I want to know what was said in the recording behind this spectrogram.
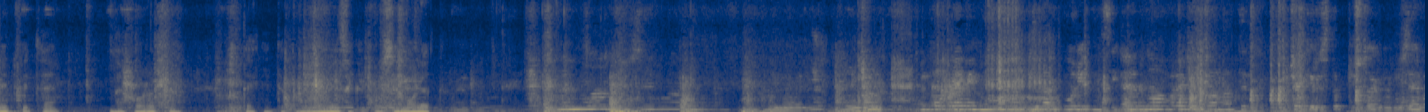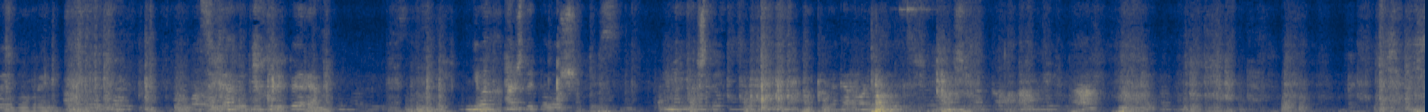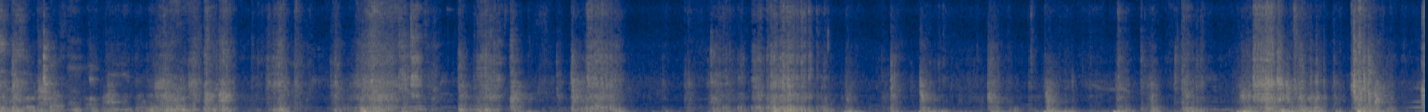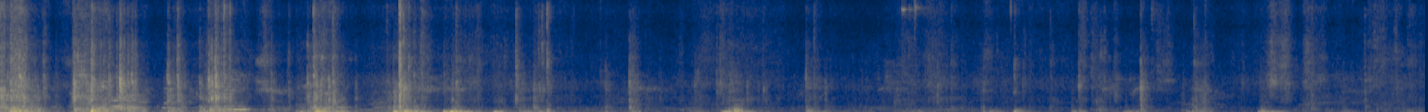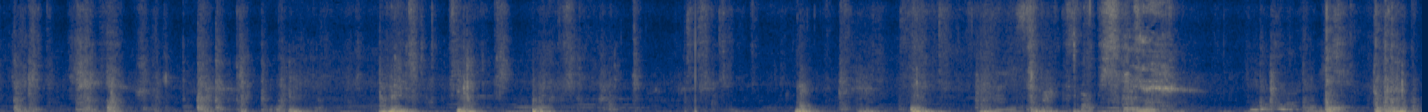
молитвите на хората, техните проблеми, за какво се молят. Едно време това на четири стъпки щях да го взема едно време. Ама сега като се реперям. Нямах нашата е по-лошо. Имах нашата. Така може да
